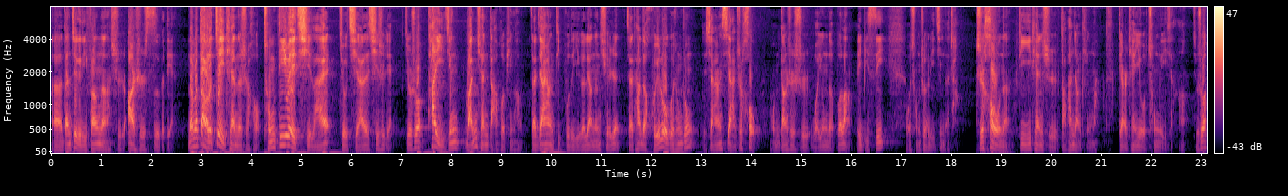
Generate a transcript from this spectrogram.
呃，但这个地方呢是二十四个点。那么到了这一天的时候，从低位起来就起来了七十点，就是说它已经完全打破平衡，再加上底部的一个量能确认，在它的回落过程中下向下之后，我们当时是我用的波浪 A、B、C，我从这里进的场。之后呢，第一天是大盘涨停嘛，第二天又冲了一下啊，就是说。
